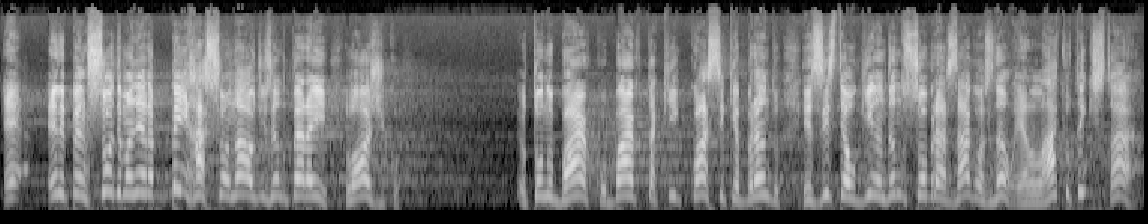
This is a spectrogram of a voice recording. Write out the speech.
É, ele pensou de maneira bem racional, dizendo: peraí, lógico, eu estou no barco, o barco está aqui quase se quebrando, existe alguém andando sobre as águas. Não, é lá que eu tenho que estar.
